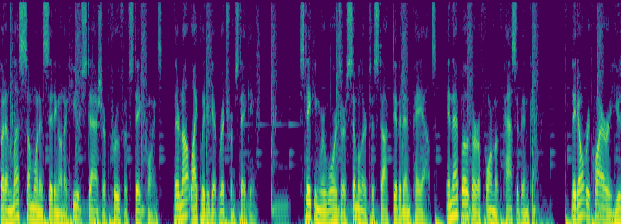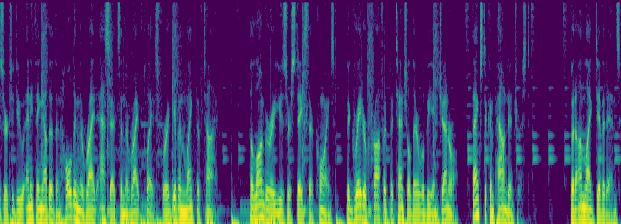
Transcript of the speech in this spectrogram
But unless someone is sitting on a huge stash of proof of stake coins, they're not likely to get rich from staking. Staking rewards are similar to stock dividend payouts, in that both are a form of passive income. They don't require a user to do anything other than holding the right assets in the right place for a given length of time. The longer a user stakes their coins, the greater profit potential there will be in general, thanks to compound interest. But unlike dividends,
